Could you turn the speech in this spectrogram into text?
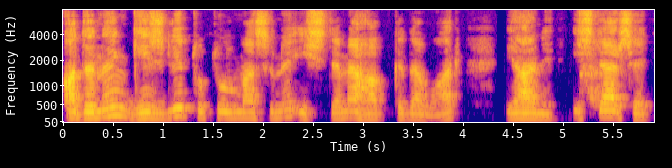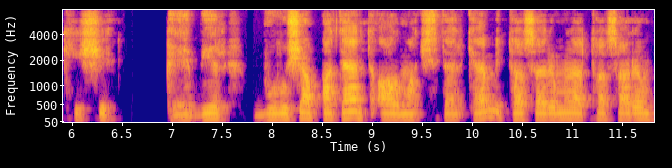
adının gizli tutulmasını isteme hakkı da var. Yani isterse kişi e, bir buluşa patent almak isterken bir tasarımına tasarım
